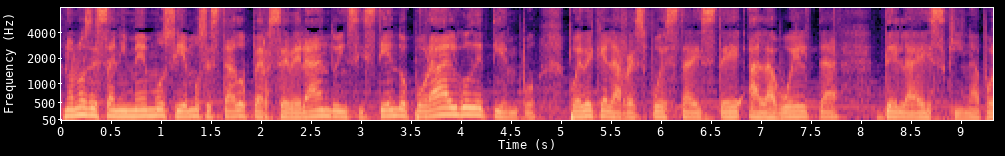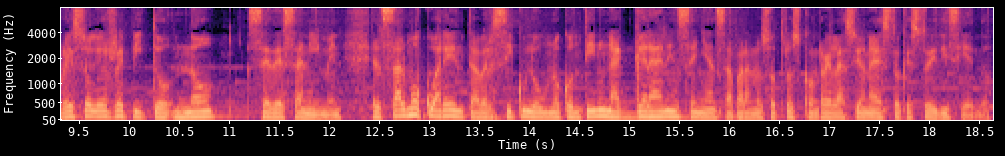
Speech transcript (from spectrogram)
No nos desanimemos si hemos estado perseverando, insistiendo por algo de tiempo. Puede que la respuesta esté a la vuelta de la esquina. Por eso les repito, no se desanimen. El Salmo 40, versículo 1, contiene una gran enseñanza para nosotros con relación a esto que estoy diciendo.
